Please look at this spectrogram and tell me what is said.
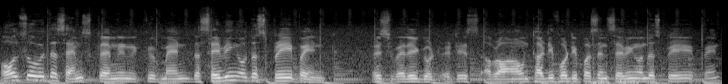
Also with the Sames Kremlin equipment the saving of the spray paint is very good. It is around 30 40% saving on the spray paint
